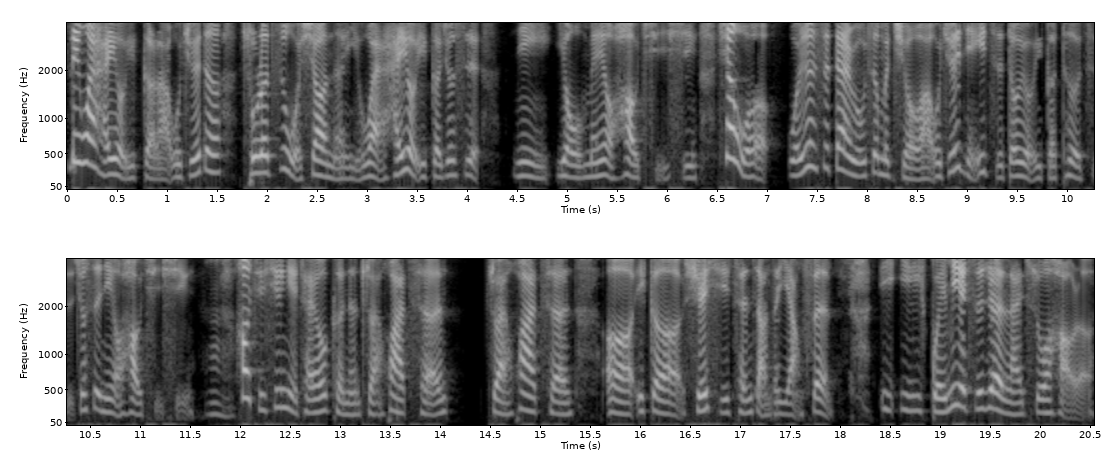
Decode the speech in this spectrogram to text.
另外还有一个啦，我觉得除了自我效能以外，还有一个就是。你有没有好奇心？像我，我认识淡如这么久啊，我觉得你一直都有一个特质，就是你有好奇心。嗯，好奇心你才有可能转化成转化成呃一个学习成长的养分。以以《鬼灭之刃》来说好了，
